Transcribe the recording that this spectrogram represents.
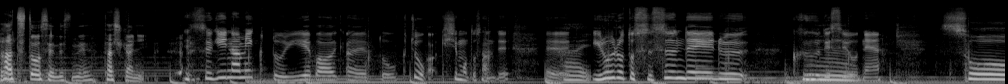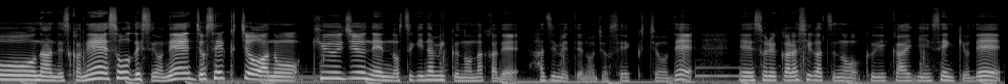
初当選ですね。確かに。杉並区といえばえっ、ー、と区長が岸本さんで、えーはい、いろいろと進んでいる区ですよね。うんそうなんですかねそうですよね女性区長あの90年の杉並区の中で初めての女性区長で、えー、それから4月の区議会議員選挙で、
